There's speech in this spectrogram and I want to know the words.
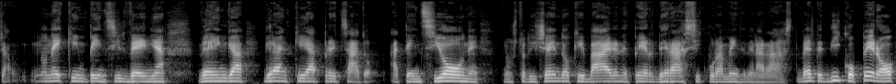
cioè, non è che in Pennsylvania venga granché apprezzato. Attenzione, non sto dicendo che Biden perderà sicuramente nella Rust Belt, dico però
